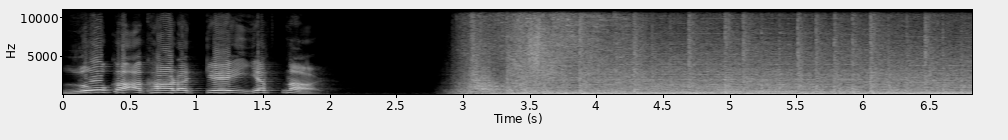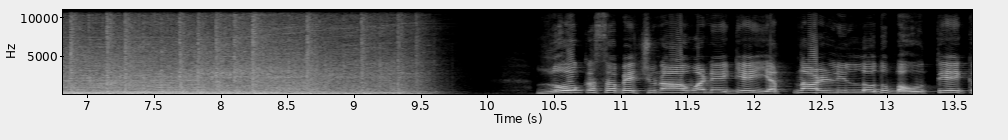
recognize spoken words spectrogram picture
ಲೋಕ ಅಖಾಡಕ್ಕೆ ಯತ್ನಾಳ್. ಲೋಕಸಭೆ ಚುನಾವಣೆಗೆ ಯತ್ನಾಳ್ ನಿಲ್ಲೋದು ಬಹುತೇಕ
